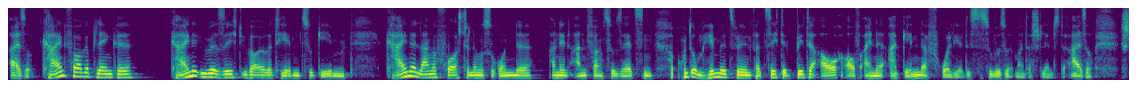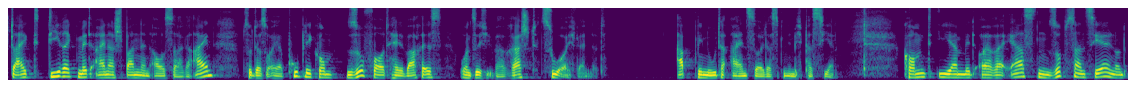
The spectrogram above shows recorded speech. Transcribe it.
Also kein Vorgeplänkel, keine Übersicht über eure Themen zu geben, keine lange Vorstellungsrunde an den Anfang zu setzen und um Himmels Willen verzichtet bitte auch auf eine Agendafolie. Das ist sowieso immer das Schlimmste. Also steigt direkt mit einer spannenden Aussage ein, sodass euer Publikum sofort hellwach ist und sich überrascht zu euch wendet. Ab Minute eins soll das nämlich passieren. Kommt ihr mit eurer ersten substanziellen und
